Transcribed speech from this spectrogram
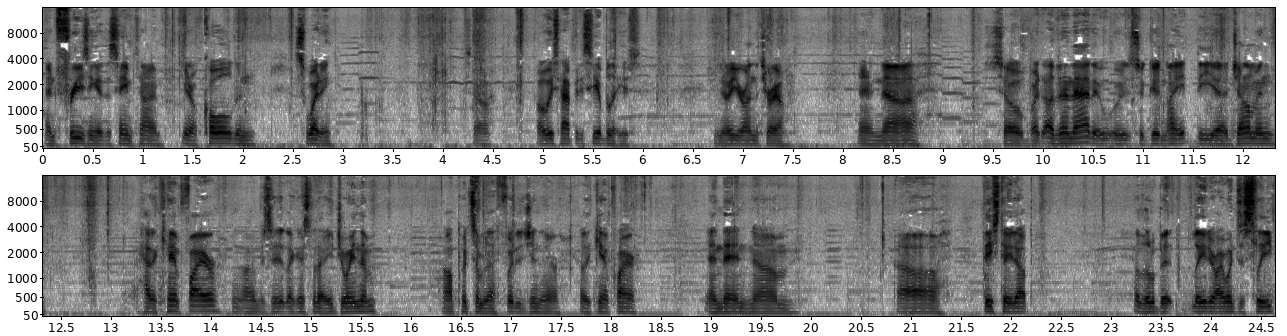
and freezing at the same time. You know, cold and sweating. So always happy to see a blaze. You know you're on the trail. And uh, so, but other than that, it was a good night. The uh, gentleman had a campfire. I was, like I said, I joined them. I'll put some of that footage in there of the campfire. And then um, uh, they stayed up a little bit later. I went to sleep.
